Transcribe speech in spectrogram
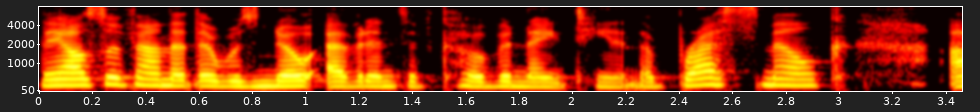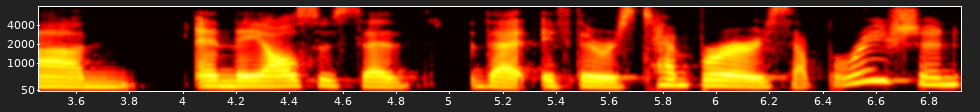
They also found that there was no evidence of COVID 19 in the breast milk. Um, and they also said that if there is temporary separation,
